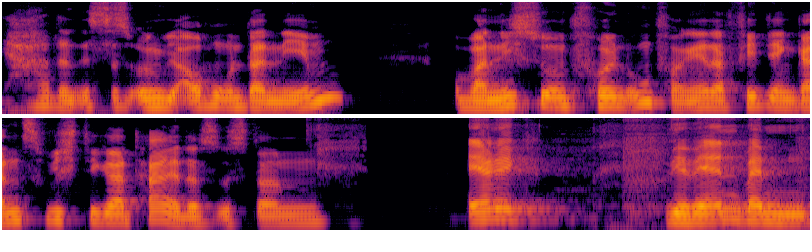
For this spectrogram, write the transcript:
ja, dann ist das irgendwie auch ein Unternehmen, aber nicht so im vollen Umfang. Ja? Da fehlt dir ein ganz wichtiger Teil. Das ist dann. Erik, wir werden beim,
